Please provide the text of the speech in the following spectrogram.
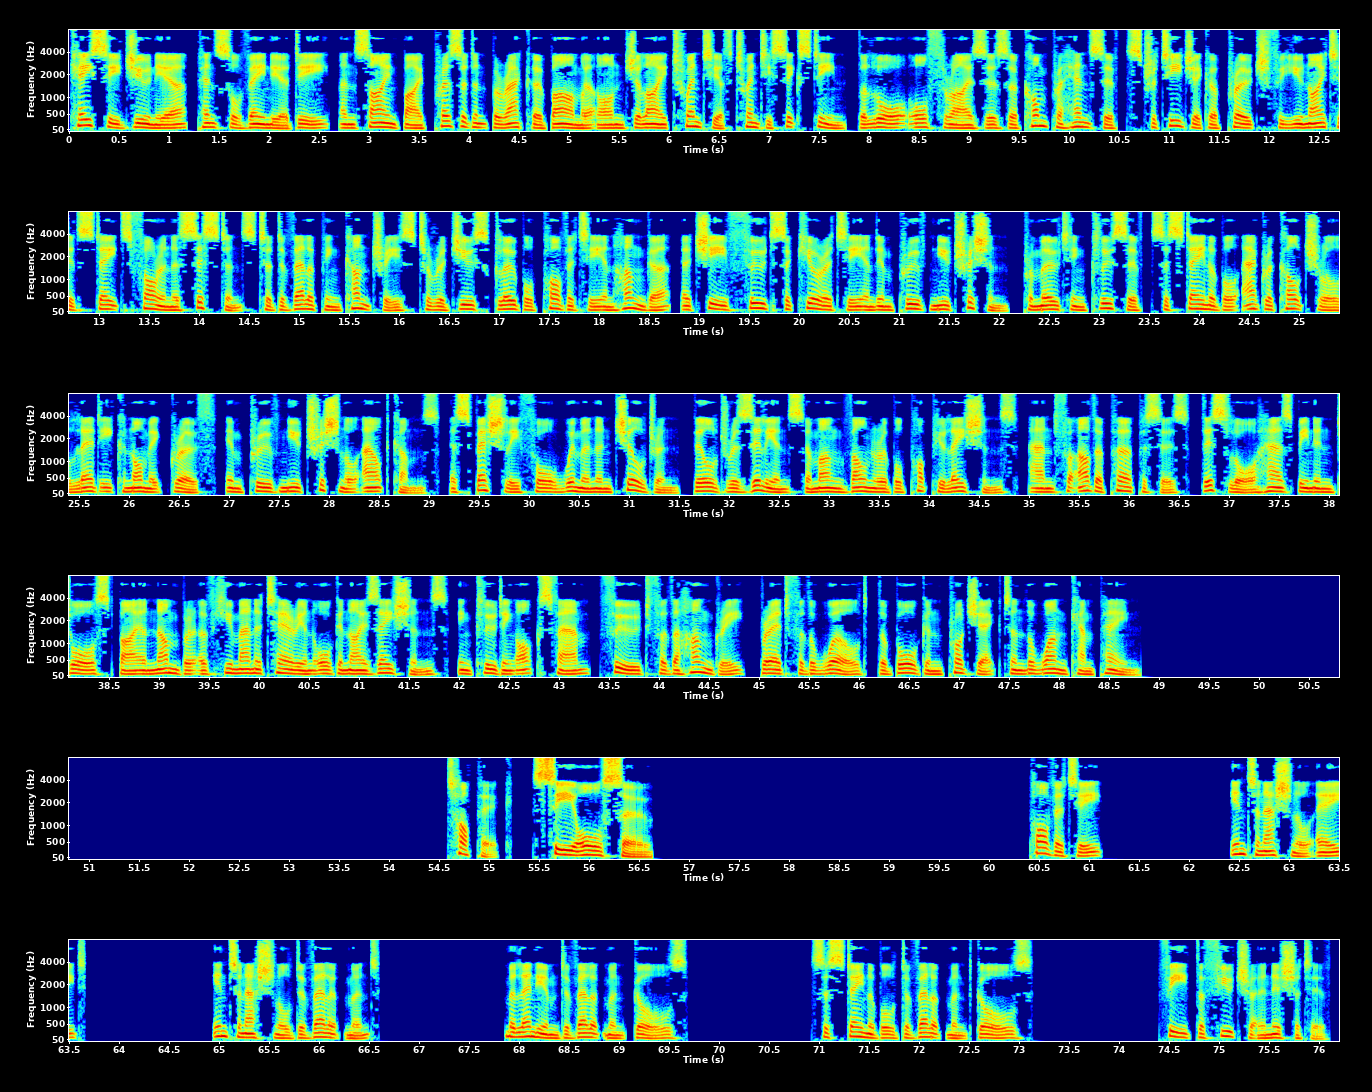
Casey Jr. Pennsylvania D., and signed by President Barack Obama on July 20, 2016, the law authorizes a comprehensive, strategic approach for United States foreign assistance to developing countries to reduce global poverty and hunger, achieve food security and improved nutrition, promote inclusive, sustainable agricultural-led economic growth, improve nutritional outcomes, especially for women and children, build resilience among vulnerable populations, and for other purposes. This law has been endorsed by a number of humanitarian organizations, including Oxfam, Food for the Hungry, Bread for the World, the Borgen Project and the One Campaign. Topic See also Poverty International aid International development Millennium Development Goals Sustainable Development Goals Feed the Future Initiative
